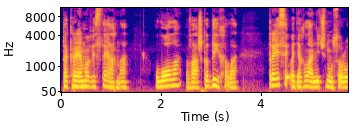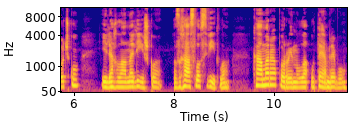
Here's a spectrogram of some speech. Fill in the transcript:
та кремові стегна. Лола важко дихала. Тресі одягла нічну сорочку і лягла на ліжко. Згасло світло. Камера поринула у темряву.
